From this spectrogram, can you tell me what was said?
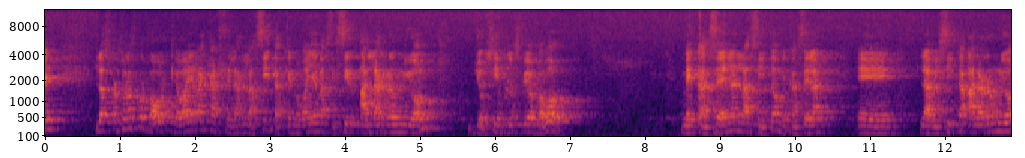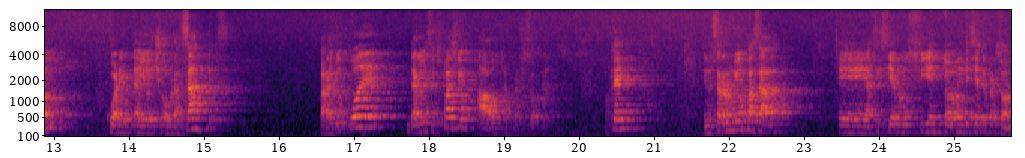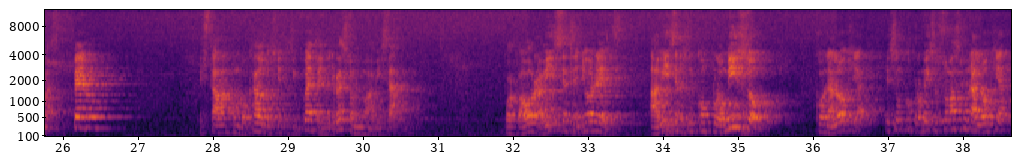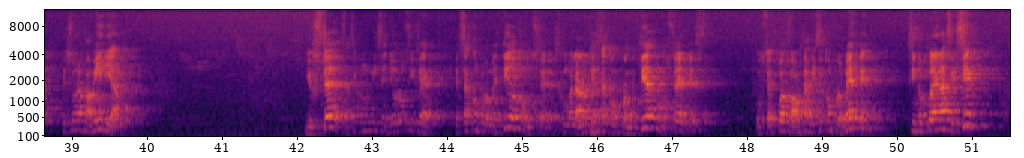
Las personas, por favor, que vayan a cancelar la cita, que no vayan a asistir a la reunión, yo siempre les pido el favor, me cancelan la cita o me cancelan eh, la visita a la reunión 48 horas antes para yo poder darles espacio a otra persona. ¿Ok? En esta reunión pasada eh, asistieron 197 personas, pero estaban convocados 250 y el resto no avisaron. Por favor, avisen, señores, avisen, es un compromiso con la logia. Es un compromiso, esto más que una logia, es una familia. Y ustedes, así como mi Señor Lucifer, está comprometido con ustedes, como la logia está comprometida con ustedes, ustedes por favor también se comprometen. Si no pueden asistir,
